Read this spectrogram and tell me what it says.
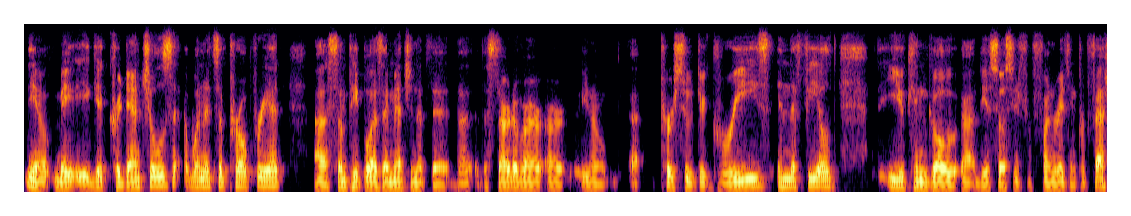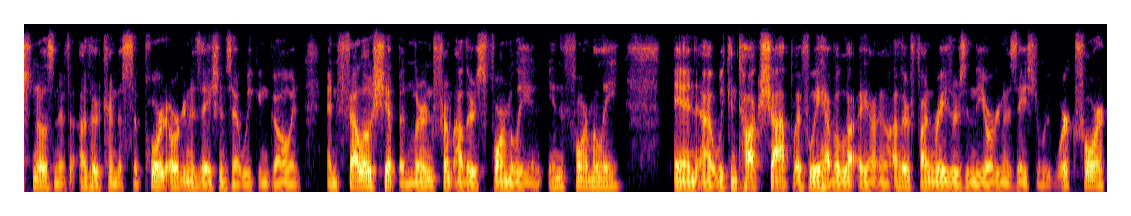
you know, maybe get credentials when it's appropriate. Uh, some people, as I mentioned at the the, the start of our, our you know uh, pursue degrees in the field. You can go uh, the Association for Fundraising Professionals, and there's other kind of support organizations that we can go and and fellowship and learn from others formally and informally. And uh, we can talk shop if we have a lot, you know, other fundraisers in the organization we work for,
